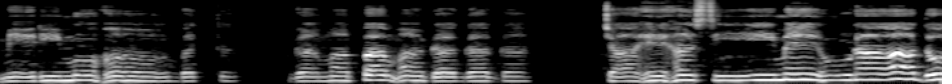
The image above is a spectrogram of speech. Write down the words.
मेरी मोहब्बत। ग म प म ग ग ग। चाहे हँसी में उड़ा दो।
